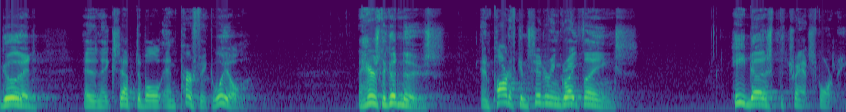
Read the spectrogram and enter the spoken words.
good and an acceptable and perfect will. Now here's the good news and part of considering great things, He does the transforming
